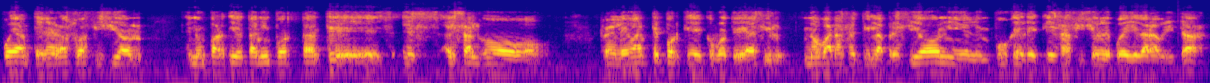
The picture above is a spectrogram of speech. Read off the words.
puedan tener a su afición en un partido tan importante es, es algo relevante porque, como te voy a decir, no van a sentir la presión y el empuje de que esa afición le puede llegar a gritar.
